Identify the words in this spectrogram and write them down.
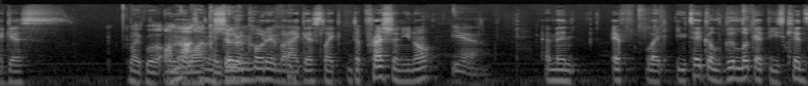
I guess Like what? I'm not Allah trying to can judge sugarcoat it but I guess like depression you know Yeah. and then if like you take a good look at these kids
